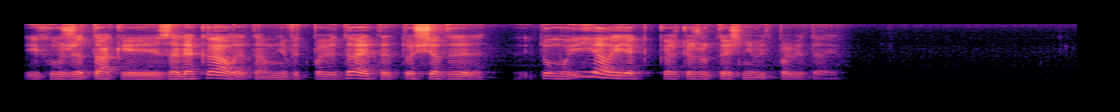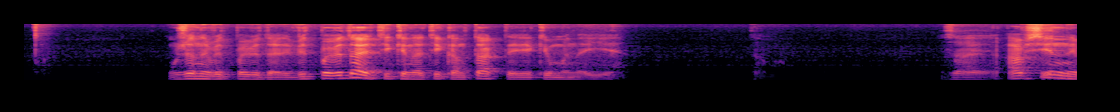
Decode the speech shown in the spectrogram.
Їх вже так і залякали, там не відповідаєте, то ще тому і я, як кажу, теж не відповідаю. Уже не відповідаю. Відповідаю тільки на ті контакти, які в мене є. А всі не,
